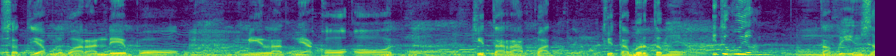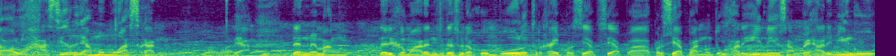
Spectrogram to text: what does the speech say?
setiap lebaran Depok, miladnya koot, kita rapat, kita bertemu, itu guyon. Tapi insya Allah hasilnya memuaskan. Ya, dan memang dari kemarin kita sudah kumpul terkait persiap siapa persiapan untuk hari ini sampai hari Minggu.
